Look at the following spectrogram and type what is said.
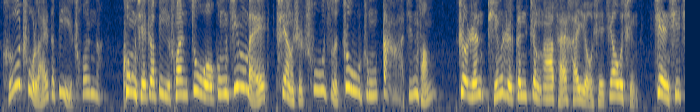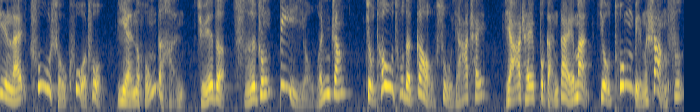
何处来的臂穿呢？况且这臂穿做工精美，像是出自周中大金房。这人平日跟郑阿才还有些交情，见其近来出手阔绰，眼红得很，觉得此中必有文章。就偷偷的告诉衙差，衙差不敢怠慢，又通禀上司，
